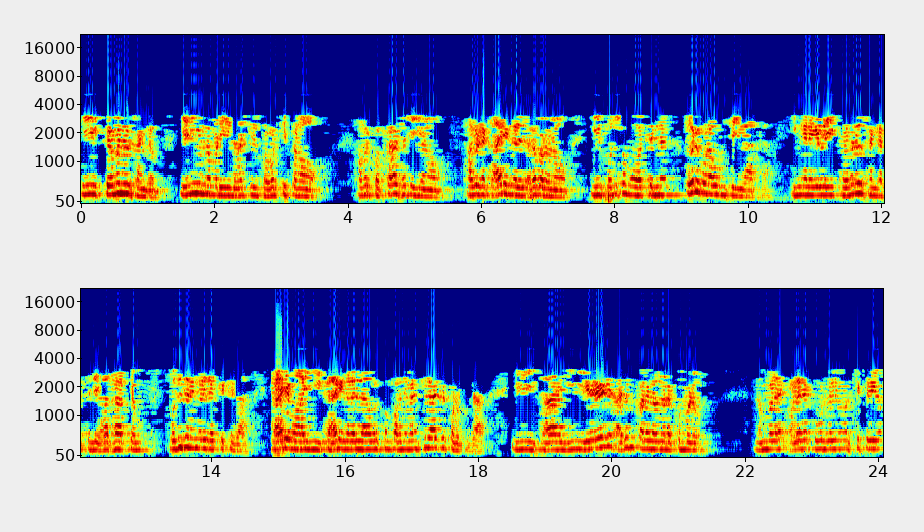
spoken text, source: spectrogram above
ഈ ക്രിമിനൽ സംഘം ഇനിയും നമ്മുടെ ഈ നാട്ടിൽ പ്രവർത്തിക്കണോ? അവർ ഒത്താശ ചെയ്യണോ? അവരുടെ കാര്യങ്ങളിൽ ഇടപെടണോ? ഈ പൊതുസമൂഹത്തിന് ഒരു ഗുണവും ചെയ്യാത്ത ഇങ്ങനെയുള്ള ഈ ക്രിമിനൽ സംഘത്തിന്റെ യാഥാർത്ഥ്യം പൊതുജനങ്ങളിൽ എത്തിക്കുക കാര്യമായി ഈ കാര്യങ്ങൾ എല്ലാവർക്കും പറഞ്ഞ് മനസ്സിലാക്കി കൊടുക്കുക. ഈ ഈ ഏഴ് അരുംകൊലകൾ നടക്കുമ്പോഴും നമ്മളെ വളരെ കൂടുതൽ വിമർശിക്കുകയും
